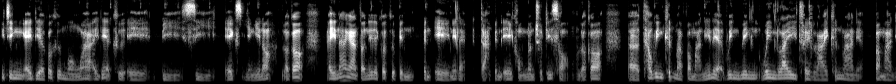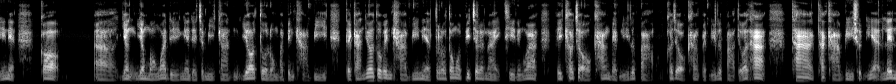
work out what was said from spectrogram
จริงๆไอเดียก็คือมองว่าไอเนี้ยคือ A B C X อย่างนี้เนาะแล้วก็ไอหน้างานตอนนี้เลยก็คือเป็นเป็น A นี่แหละแต่เป็น A ของนนชุดที่ 2 แล้วก็ถ้าวิ่งขึ้นมาประมาณนี้เนี่ยวิ่งวิ่งวิ่งไล่เทรนไลน์ขึ้นมาเนี่ยประมาณนี้เนี่ยก็ อ่ายังยังมองว่าเดี๋ยวยังไงเดี๋ยวจะมีการย่อตัวลงมาเป็นขา B แต่การย่อตัวเป็นขา B เนี่ยเราต้องมาพิจารณาอีกทีหนึ่งว่าเฮ้ยเขาจะออกข้างแบบนี้หรือเปล่าเขาจะออกข้างแบบนี้หรือเปล่า แต่ว่าถ้าถ้าถ้าขา B ชุดนี้เล่น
